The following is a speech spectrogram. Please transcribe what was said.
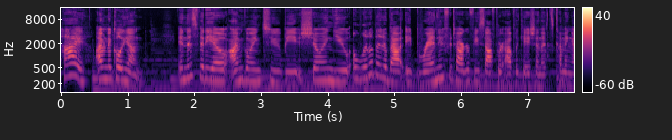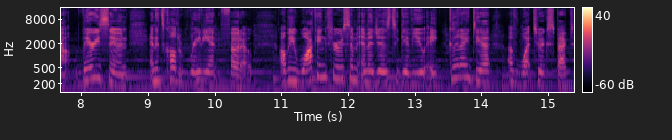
Hi, I'm Nicole Young. In this video, I'm going to be showing you a little bit about a brand new photography software application that's coming out very soon, and it's called Radiant Photo. I'll be walking through some images to give you a good idea of what to expect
